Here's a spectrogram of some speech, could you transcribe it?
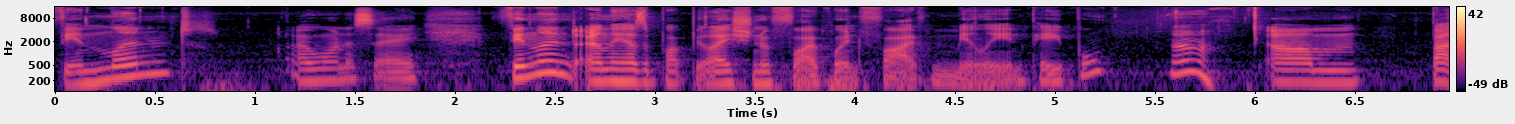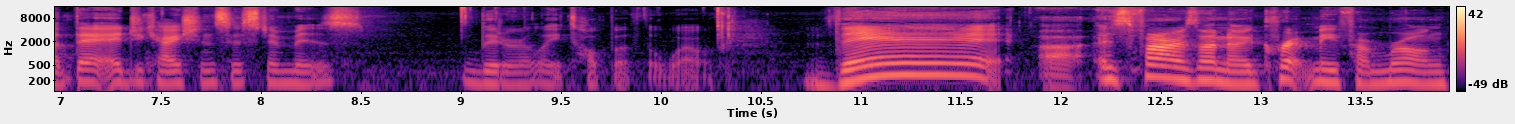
Finland, I want to say, Finland only has a population of 5.5 million people, Oh. um, but their education system is literally top of the world. There, uh, as far as I know, correct me if I'm wrong,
